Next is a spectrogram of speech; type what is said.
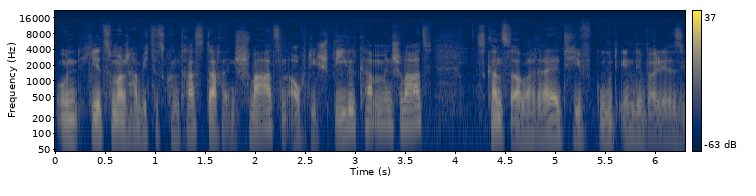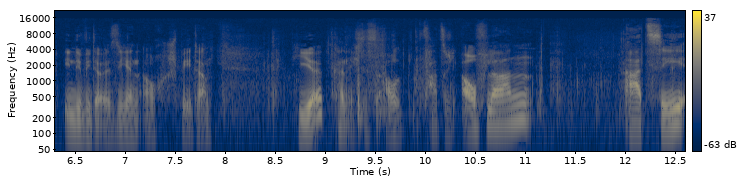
und hier zum Beispiel habe ich das Kontrastdach in schwarz und auch die Spiegelkappen in schwarz. Das kannst du aber relativ gut individualisieren, auch später. Hier kann ich das Fahrzeug aufladen. AC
